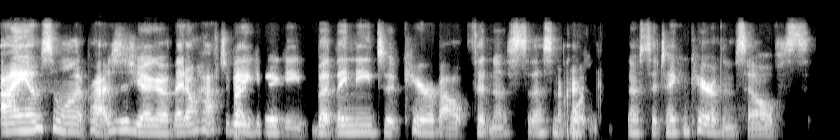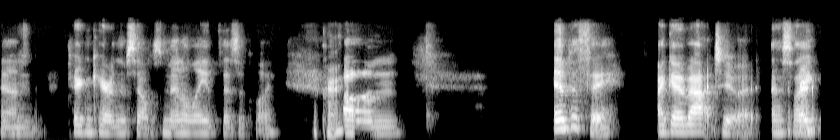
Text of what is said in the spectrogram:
I am someone that practices yoga. They don't have to be Right. a yogi, but they need to care about fitness. So that's important. Uh, So taking care of themselves and taking care of themselves mentally and physically. Okay. Um, empathy. I go back to it. That's Okay. like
